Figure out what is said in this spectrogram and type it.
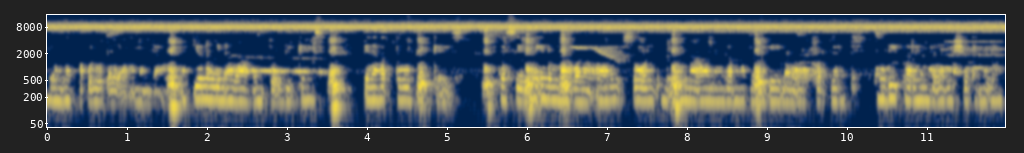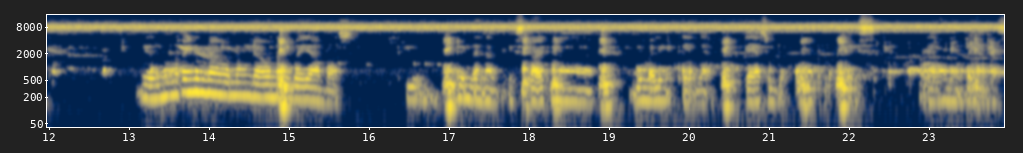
Yung nagpakulo talaga ako ng dahon. At yun ang ginawa kong tubig guys. Pinakatubig guys. Kasi umiinom na ako ng Orisol, umiinom na ako ng gamot na bigay ng doktor. Pero hindi pa rin talaga siya gumaling. Yun, nung nakainom na ako ng dahon ng bayabas, yun, doon na nag-start na gumaling talaga. Kaya subok ko na talaga guys. Dahon ng bayabas.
